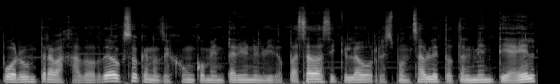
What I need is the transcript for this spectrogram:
por un trabajador de Oxo que nos dejó un comentario en el video pasado, así que lo hago responsable totalmente a él.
